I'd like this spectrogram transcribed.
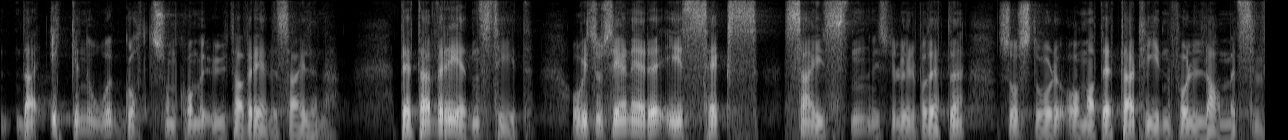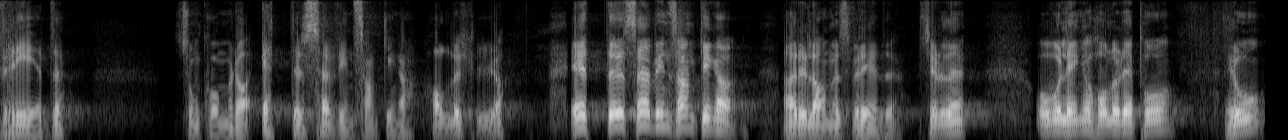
Det er ikke noe godt som kommer ut av vredeseilene. Dette er vredens tid. Og hvis du ser nede i 6.16, hvis du lurer på dette, så står det om at dette er tiden for lammets vrede. Som kommer da etter saueinnsankinga. Halleluja! Etter saueinnsankinga er det lammets vrede. Ser du det? Og hvor lenge holder det på? Jo,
